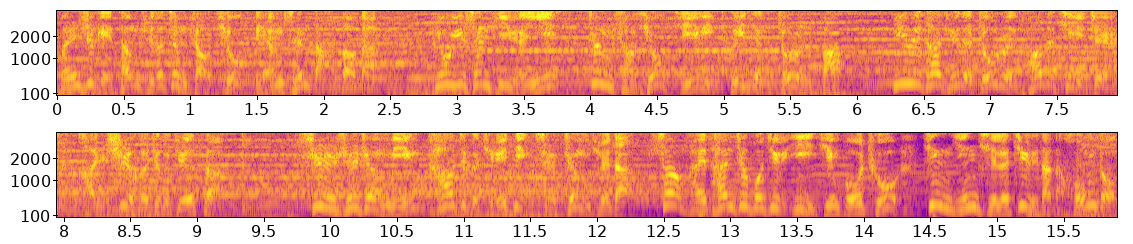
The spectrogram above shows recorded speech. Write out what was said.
本是给当时的郑少秋量身打造的。由于身体原因，郑少秋极力推荐了周润发，因为他觉得周润发的气质很适合这个角色。事实证明，他这个决定是正确的。《上海滩》这部剧一经播出，竟引起了巨大的轰动，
